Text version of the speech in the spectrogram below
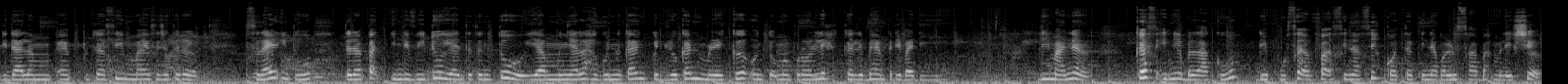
di dalam aplikasi My Sejahtera. Selain itu, terdapat individu yang tertentu yang menyalahgunakan kedudukan mereka untuk memperoleh kelebihan peribadi. Di mana Kes ini berlaku di pusat vaksinasi Kota Kinabalu Sabah, Malaysia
